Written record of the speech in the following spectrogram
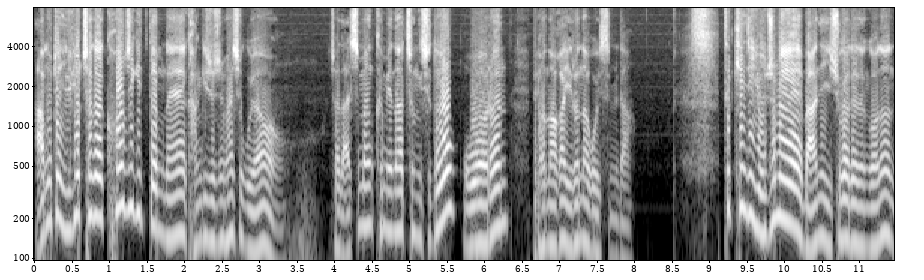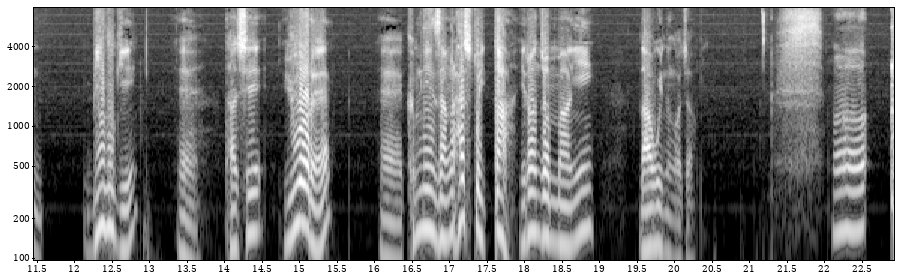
아무튼 일교차가 커지기 때문에 감기 조심하시고요. 자, 날씨만큼이나 증시도 5월은 변화가 일어나고 있습니다. 특히 이제 요즘에 많이 이슈가 되는 거는 미국이 예, 다시 6월에 예, 금리 인상을 할 수도 있다 이런 전망이 나오고 있는 거죠. 어,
